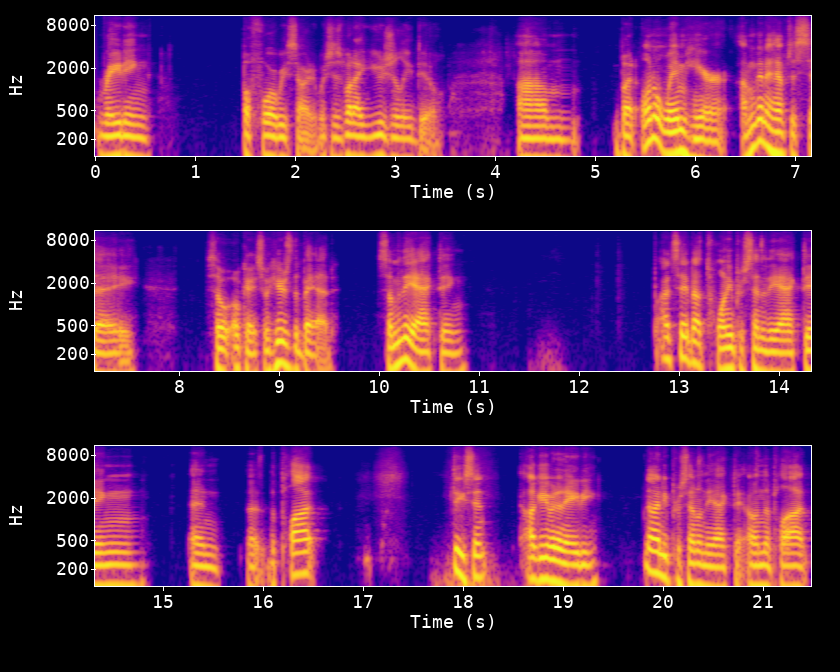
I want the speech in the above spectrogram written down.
rating before we started, which is what I usually do. Um, but on a whim here, I'm gonna have to say. So okay, so here's the bad. Some of the acting. I'd say about 20% of the acting and uh, the plot decent. I'll give it an 80. 90% on the acting on the plot.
